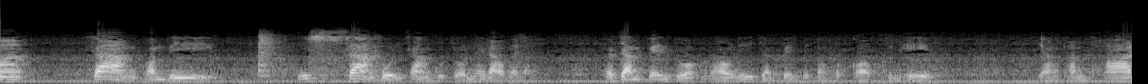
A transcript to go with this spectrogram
มาสร้างความดี สร้างบุญสร้างกุศลให้เราไปแล้ว ก็จำเป็นตัวของเรานี้จำเป็นจะต้องประกอบขึ้นเอง อย่างทำทาน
